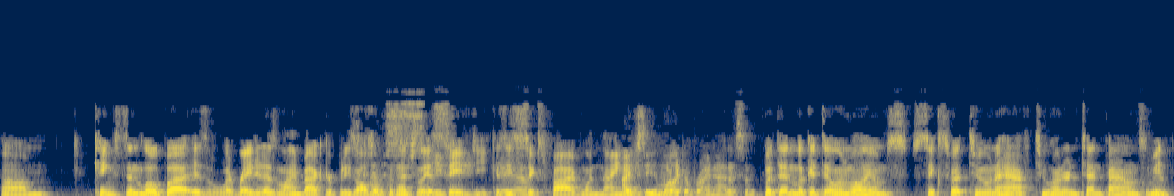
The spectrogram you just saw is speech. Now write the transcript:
Um, Kingston Lopa is rated as a linebacker, but he's also kind of potentially a safety, because yeah. he's 6'5", 190. I see him more like a Bryan Addison. But then look at Dylan Williams, six foot two and a half, 210 pounds. I mean,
